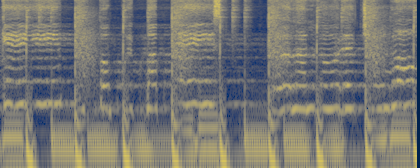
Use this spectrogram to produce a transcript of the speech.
Keep up with my pace. Girl, I know that you want.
